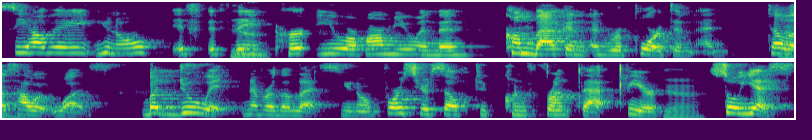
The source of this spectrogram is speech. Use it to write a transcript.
see how they you know if if they Yeah. hurt you or harm you and then come back and, and report and, and tell us how it was but do it nevertheless you know force yourself to confront that fear. Yeah. so yes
